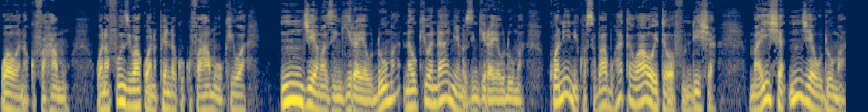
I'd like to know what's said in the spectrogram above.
wao wanakufahamu. Wanafunzi wako wanapenda kukufahamu ukiwa nje ya mazingira ya huduma na ukiwa ndani ya mazingira ya huduma. Kwa nini? Kwa sababu hata wao itawafundisha maisha nje ya huduma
